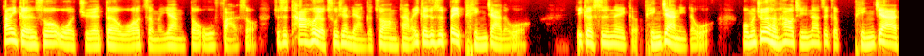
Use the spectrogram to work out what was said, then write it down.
当一个人说“我觉得我怎么样都无法”的时候，就是他会有出现两个状态嘛，一个就是被评价的我，一个是那个评价你的我。我们就会很好奇，那这个评价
